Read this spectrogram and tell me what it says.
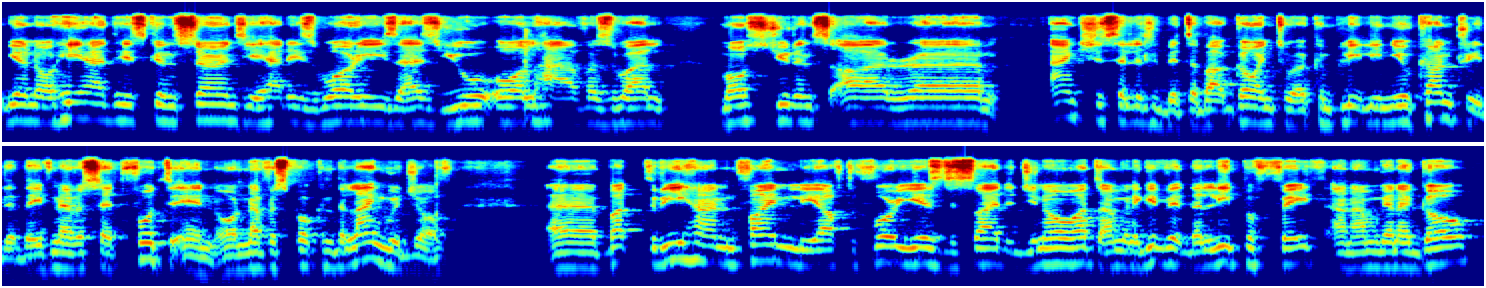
you know, he had his concerns, he had his worries, as you all have as well. Most students are uh, anxious a little bit about going to a completely new country that they've never set foot in or never spoken the language of. Uh, but Rihan finally, after four years, decided, you know what, I'm going to give it the leap of faith and I'm going to go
